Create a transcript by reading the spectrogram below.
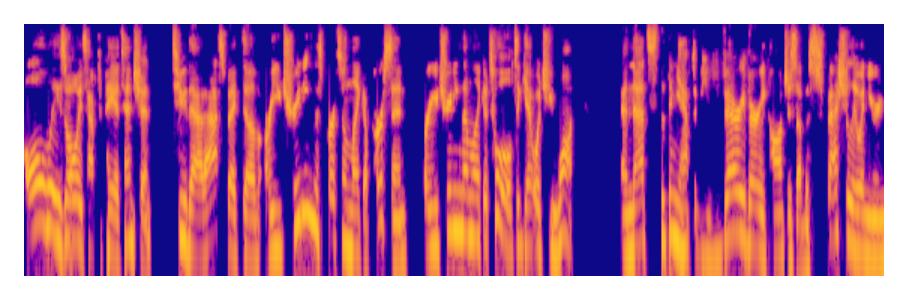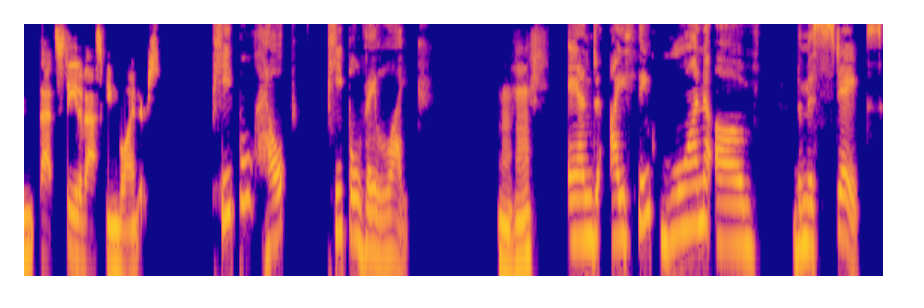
always, always have to pay attention to that aspect of are you treating this person like a person? Or are you treating them like a tool to get what you want? And that's the thing you have to be very, very conscious of, especially when you're in that state of asking blinders. People help people they like. Mm-hmm. And I think one of the mistakes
